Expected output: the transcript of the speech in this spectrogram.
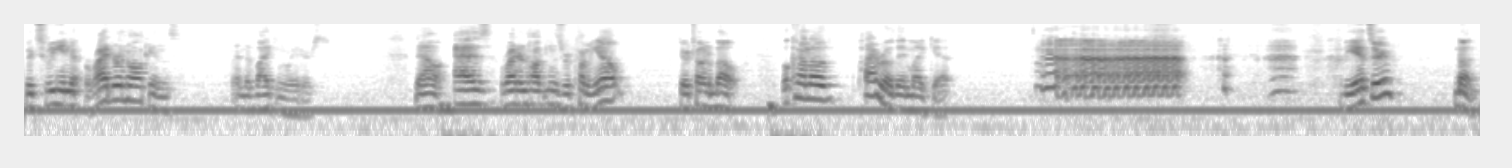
between Ryder and Hawkins and the Viking Raiders. Now, as Ryder and Hawkins were coming out, they were talking about what kind of pyro they might get. The answer? None.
